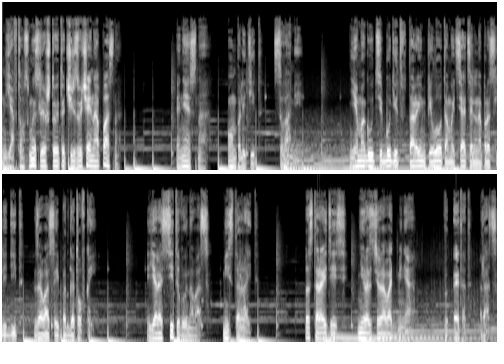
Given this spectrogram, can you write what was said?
«Я в том смысле, что это чрезвычайно опасно». «Конечно, он полетит с вами. Ямагути будет вторым пилотом и тщательно проследит за вашей подготовкой». Я рассчитываю на вас, мистер Райт. Постарайтесь не разочаровать меня в этот раз.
